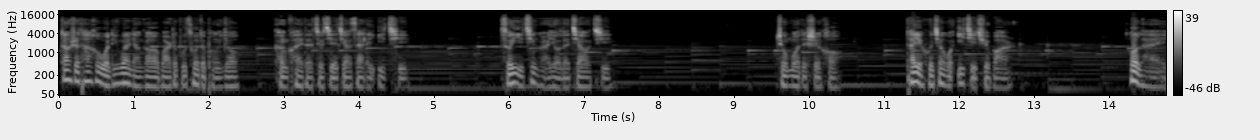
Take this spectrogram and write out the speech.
当时他和我另外两个玩的不错的朋友。很快的就结交在了一起，所以进而有了交集。周末的时候，他也会叫我一起去玩。后来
